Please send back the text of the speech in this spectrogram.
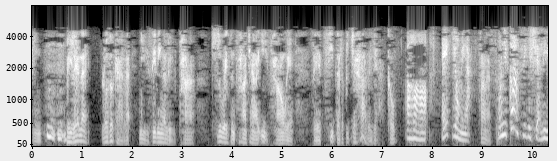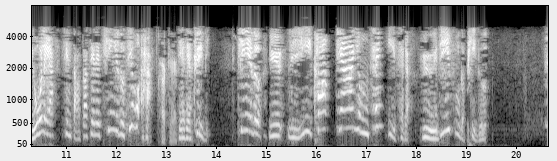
心。嗯嗯未来呢，陆续改了二三零的流派，智慧城唱腔的演唱会，才取得了比较好的效果。哦，哎，永明啊，张老师，我你刚是一个些，留下来啊，请大家再来听一段笑话哈，好的。谈谈口味。听一段由李义康、贾永春演出的《袁地府》的片段。阴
